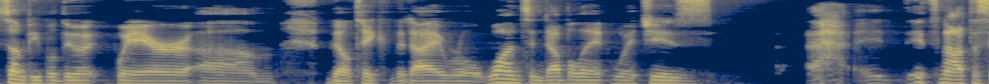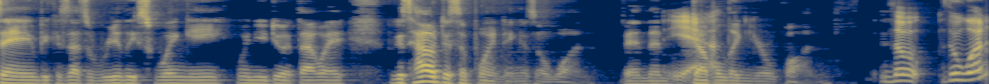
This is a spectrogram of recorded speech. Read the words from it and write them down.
Some people do it where um, they'll take the die roll once and double it, which is ah, it's not the same because that's really swingy when you do it that way. Because how disappointing is a one, and then Yeah. doubling your one. The the one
